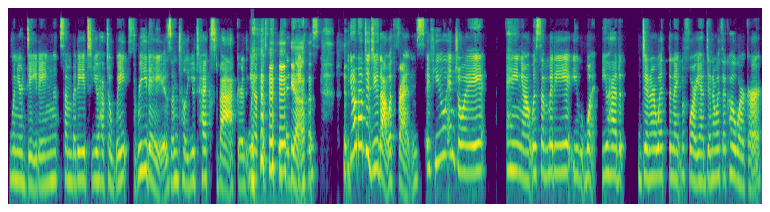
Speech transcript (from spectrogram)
when you're dating somebody, to, you have to wait three days until you text back or you know, Yeah. things. You don't have to do that with friends. If you enjoy hanging out with somebody you what you had dinner with the night before, you had dinner with a coworker,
